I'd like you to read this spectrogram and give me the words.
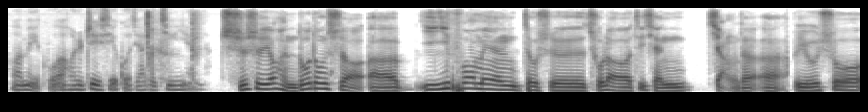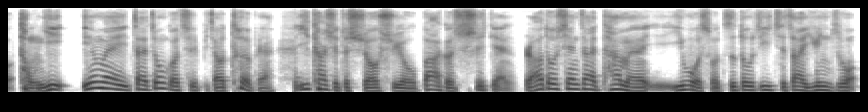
和美国啊，或者这些国家的经验呢？其实有很多东西哦，呃，一方面就是除了之前讲的呃，比如说统一，因为在中国其实比较特别，一开始的时候是有八个试点，然后到现在他们以我所知都一直在运作。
